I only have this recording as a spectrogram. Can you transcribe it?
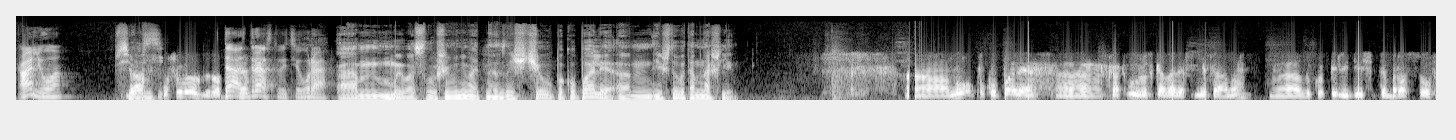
Алло. Всеволод. Да, слушаю вас, здравствуйте. Да, здравствуйте, ура. А мы вас слушаем внимательно. Значит, что вы покупали ам, и что вы там нашли? А, ну, покупали, а, как вы уже сказали, сметану. А, закупили 10 образцов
